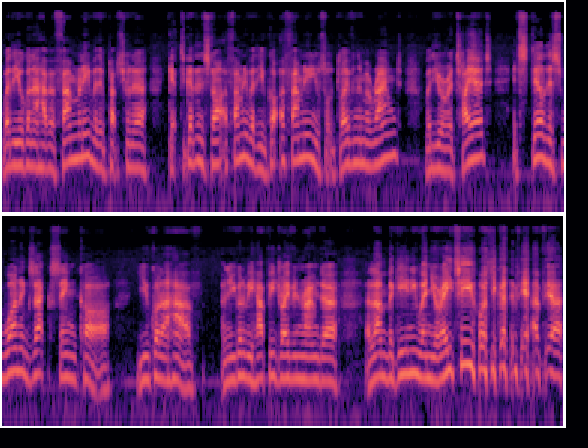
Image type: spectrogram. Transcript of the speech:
Whether you're going to have a family, whether perhaps you're going to get together and start a family, whether you've got a family and you're sort of driving them around, whether you're retired, it's still this one exact same car you've got to have and you're going to be happy driving around a, a Lamborghini when you're 80? Or are you going to be happier?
